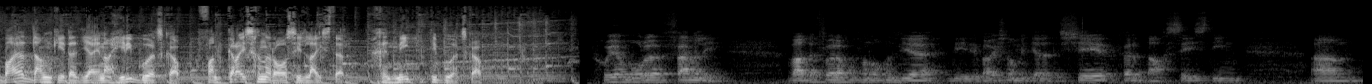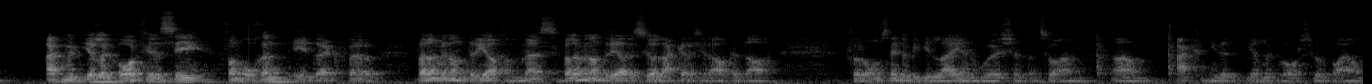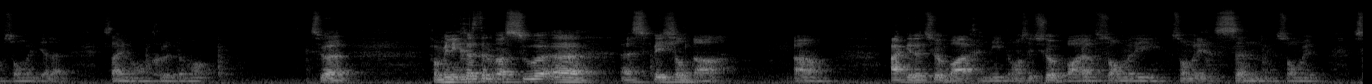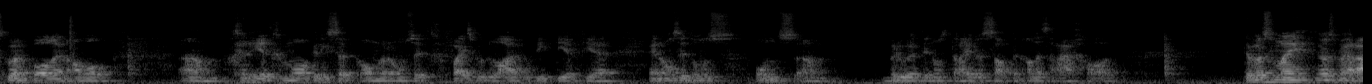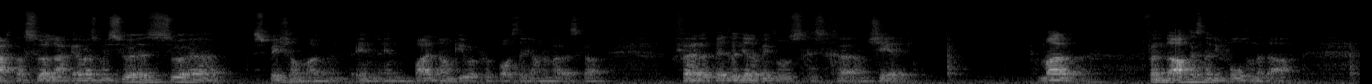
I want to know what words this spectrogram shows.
Baie dankie dat jy na hierdie boodskap van Kruisgenerasie luister. Geniet die boodskap. Goeiemôre family. Wat 'n voorreg om vanoggend weer die devotional met julle te share vir dag 16. Um ek moet eerlikwaar vir julle sê, vanoggend het ek vir Willem en Andrea gemis. Willem en Andrea, is so lekker as jy elke dag vir ons net 'n bietjie lei en worship en so aan. Um ek geniet dit eerlikwaar so baie om saam met julle sy naam groot te maak. So familie gister was so 'n 'n special dag. Um ek het dit so baie geniet. Ons het so baie saam met die saam met die gesin saam met skoonpaal en almal um gereed gemaak in die sitkamer. Ons het ge-Facebook live op die TV en ons het ons ons um brood en ons druiwesap en alles reg gehad. Dit was vir my, dit was my regtig so lekker. Dit was my so is so 'n special moment en en baie dankie ook vir Pastor Jan en Mariska vir dit wat julle met ons ge-share het. Maar vandag is nou die volgende dag.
